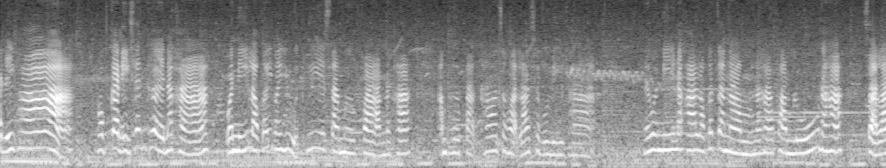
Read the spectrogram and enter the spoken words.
วัสดีค่ะ พบกันอีกเช่นเคยนะคะ วันนี้เราก็มาอยู่ที่ซามือฟาร์มนะคะอำเภอปากท่อจังหวัดราชบุรีค่ะ ในวันนี้นะคะเราก็จะนำนะคะความรู้นะคะ สาระ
